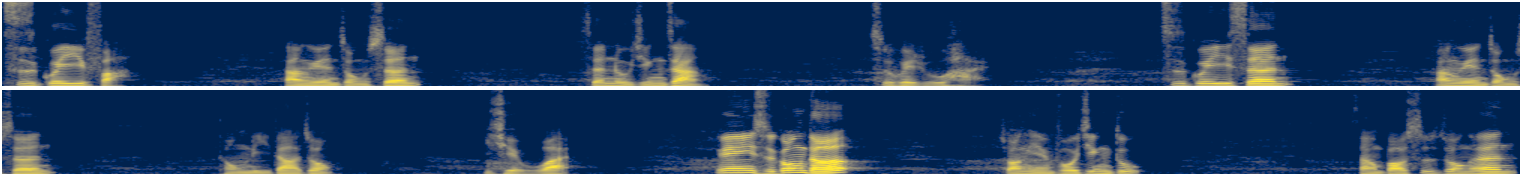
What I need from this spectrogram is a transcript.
自归法，当愿众生深入经藏，智慧如海；自归身，当愿众生同理大众，一切无碍。愿以此功德，庄严佛净土，上报四重恩，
